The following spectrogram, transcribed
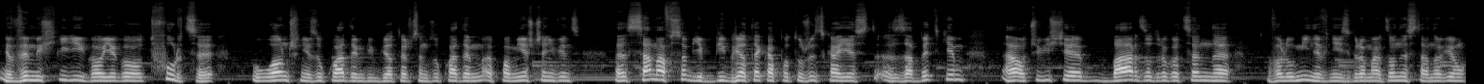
wymyślili go jego twórcy, łącznie z układem bibliotecznym, z układem e, pomieszczeń, więc e, sama w sobie Biblioteka Poturzycka jest e, zabytkiem, a oczywiście bardzo drogocenne woluminy w niej zgromadzone stanowią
